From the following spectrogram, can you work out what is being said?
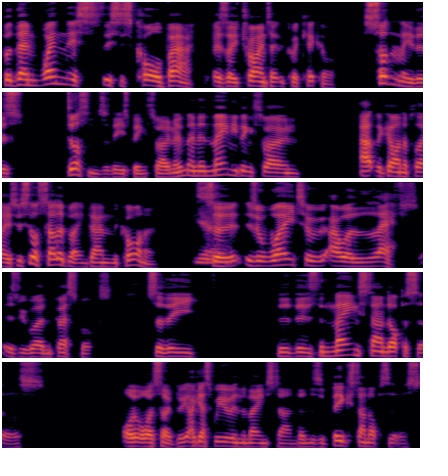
But then when this this is called back as they try and take the quick kickoff, suddenly there's dozens of these being thrown, and, and they're mainly being thrown at the Ghana players. We're still celebrating down in the corner. Yeah. So there's a way to our left as we were in the press box. So the, the there's the main stand opposite us. Or, or sorry, I guess we were in the main stand, and there's a big stand opposite us.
